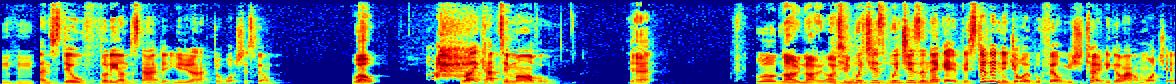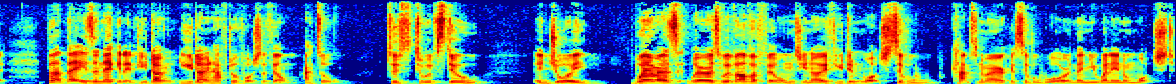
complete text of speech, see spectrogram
Mm-hmm. and still fully understand it. You don't have to watch this film, Well, like Captain Marvel, yeah. Well, no, no. Which is, think which is which is a negative. It's still an enjoyable film. You should totally go out and watch it, but there is a negative. You don't you don't have to have watched the film at all to to have still enjoy. Whereas whereas with other films, you know, if you didn't watch Civil Captain America Civil War and then you went in and watched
